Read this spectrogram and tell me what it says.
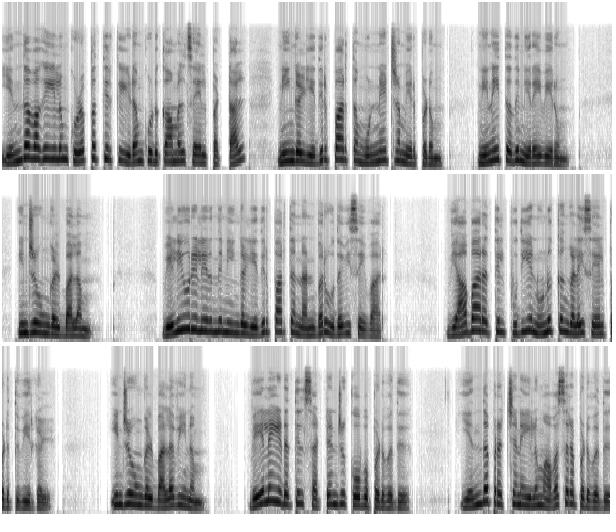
எந்த வகையிலும் குழப்பத்திற்கு இடம் கொடுக்காமல் செயல்பட்டால் நீங்கள் எதிர்பார்த்த முன்னேற்றம் ஏற்படும். நினைத்தது நிறைவேறும். இன்று உங்கள் பலம். வெளியூரிலிருந்து நீங்கள் எதிர்பார்த்த நண்பர் உதவி செய்வார். வியாபாரத்தில் புதிய நுணுக்கங்களை செயல்படுத்துவீர்கள். இன்று உங்கள் பலவீனம். வேலையிடத்தில் சட்டென்று கோபப்படுவது. எந்த பிரச்சனையிலும் அவசரப்படுவது.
